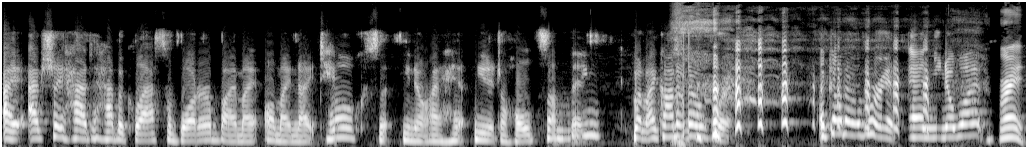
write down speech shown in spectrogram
I actually had to have a glass of water by my on my night table because you know I ha- needed to hold something, but I got over it. I got over it, and you know what? Right.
